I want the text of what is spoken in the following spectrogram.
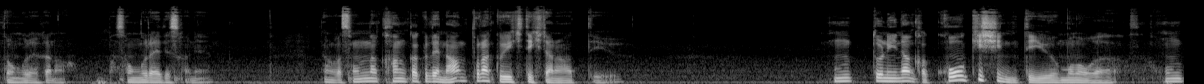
うどんぐらいかな、まあ、そんぐらいですかね。なんかそんな感覚でなんとなく生きてきたなっていう。本当になんか好奇心っていうものが本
